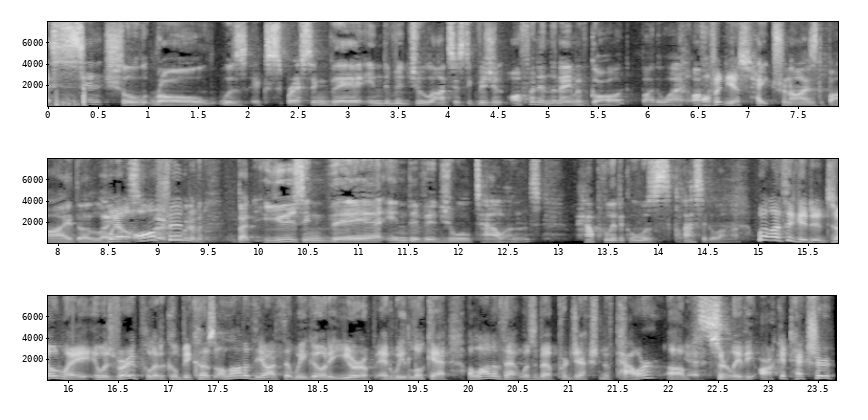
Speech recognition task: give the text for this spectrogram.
essential role was expressing their individual artistic vision, often in the name of God, by the way. Often, often yes. Patronised by the well, often, whatever, but using their individual talent how political was classical art? Well, I think in its own way it was very political because a lot of the art that we go to Europe and we look at, a lot of that was about projection of power. Um, yes. Certainly the architecture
